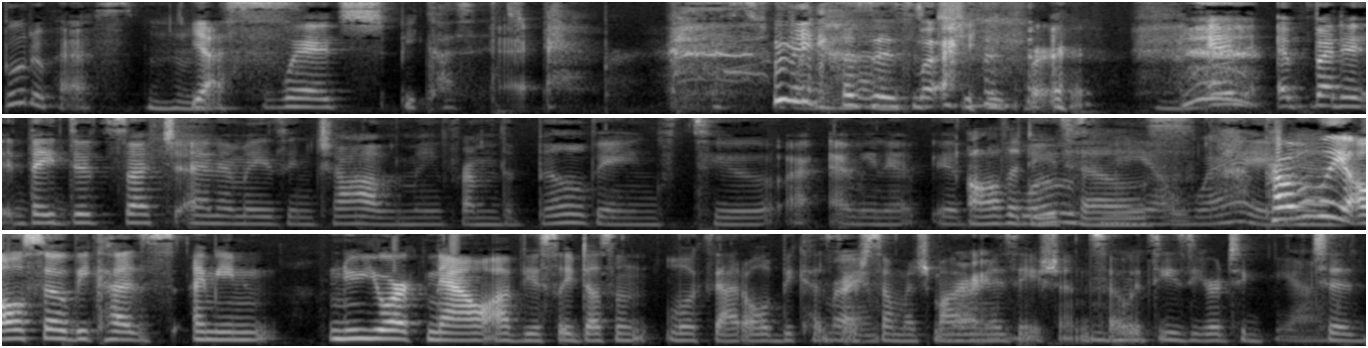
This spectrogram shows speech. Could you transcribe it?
budapest mm-hmm. yes which because it's cheaper because it's cheaper and but it, they did such an amazing job. I mean, from the buildings to I, I mean, it, it, all the details. away. Probably yeah. also because I mean, New York now obviously doesn't look that old because right. there's so much modernization. Right. So mm-hmm. it's easier to yeah. to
